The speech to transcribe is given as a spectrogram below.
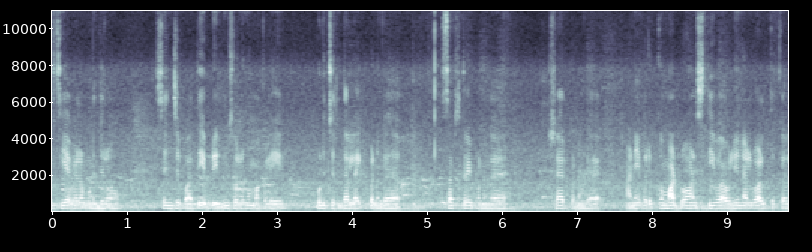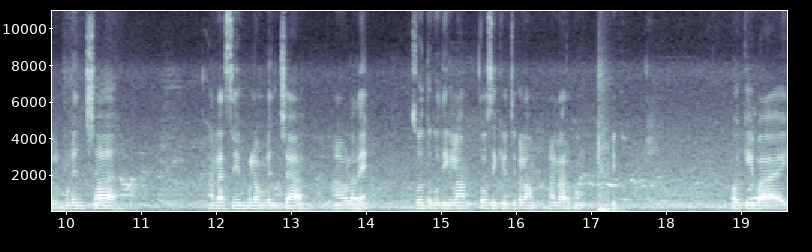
ஈஸியாக வேலை முடிஞ்சிடும் செஞ்சு பார்த்து எப்படி இருக்குன்னு சொல்லுங்கள் மக்களே. பிடிச்சிருந்தா லைக் பண்ணுங்கள் சப்ஸ்கிரைப் பண்ணுங்கள் ஷேர் பண்ணுங்கள் அனைவருக்கும் அட்வான்ஸ் தீபாவளி நல்வாழ்த்துக்கள். முடிஞ்சா? நல்லா சிம்பிளாக முடிஞ்சா? அவ்வளோதான் சோத்துக்கு ஊற்றிக்கலாம் தோசைக்கு வச்சுக்கலாம். நல்லாயிருக்கும் ஓகே பாய்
